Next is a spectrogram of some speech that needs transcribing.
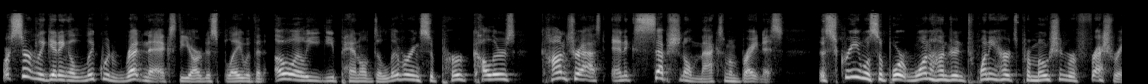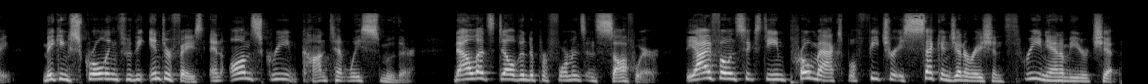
We're certainly getting a liquid Retina XDR display with an OLED panel delivering superb colors, contrast, and exceptional maximum brightness. The screen will support 120Hz ProMotion refresh rate, making scrolling through the interface and on-screen content way smoother. Now let's delve into performance and software. The iPhone 16 Pro Max will feature a second generation 3nm chip,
